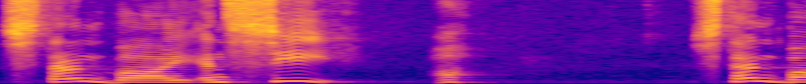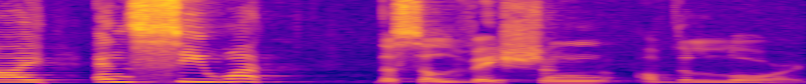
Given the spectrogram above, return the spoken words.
stand by and see. Ah, stand by and see what? The salvation of the Lord.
